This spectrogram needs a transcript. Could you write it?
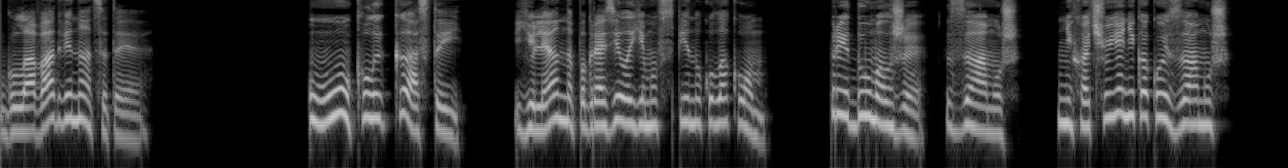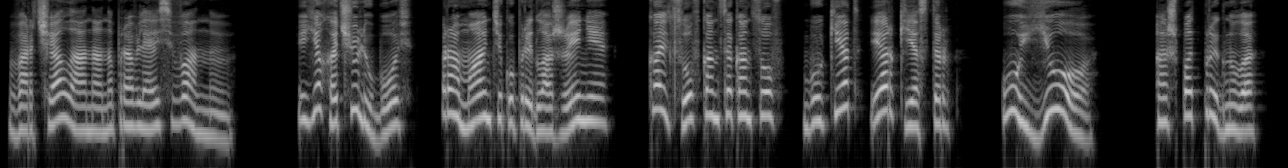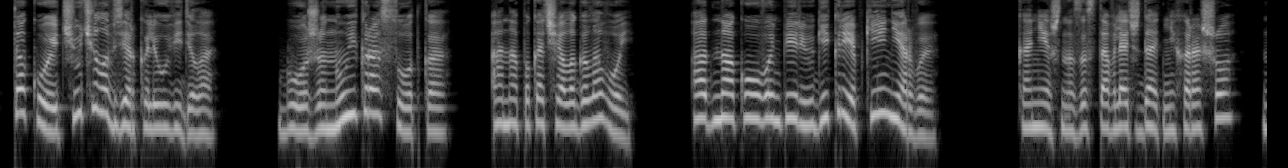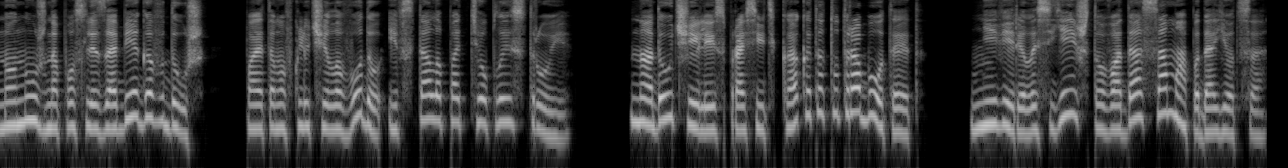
Глава двенадцатая. «У, клыкастый!» Юлианна погрозила ему в спину кулаком. «Придумал же! Замуж! Не хочу я никакой замуж!» Ворчала она, направляясь в ванную. «Я хочу любовь, романтику, предложение, кольцо, в конце концов, букет и оркестр. Уй-ё!» Аж подпрыгнула, такое чучело в зеркале увидела. «Боже, ну и красотка!» Она покачала головой. Однако у вампирюги крепкие нервы. Конечно, заставлять ждать нехорошо, но нужно после забега в душ, поэтому включила воду и встала под теплые струи. Надо у Челии спросить, как это тут работает. Не верилось ей, что вода сама подается.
